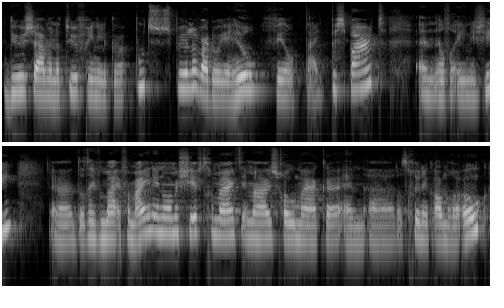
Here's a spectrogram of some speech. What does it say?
duurzame, natuurvriendelijke poetsspullen. Waardoor je heel veel tijd bespaart en heel veel energie. Uh, dat heeft mij, voor mij een enorme shift gemaakt in mijn huis schoonmaken. En uh, dat gun ik anderen ook.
